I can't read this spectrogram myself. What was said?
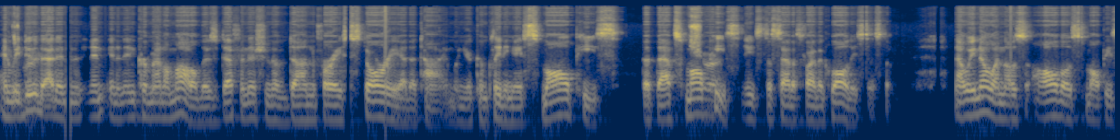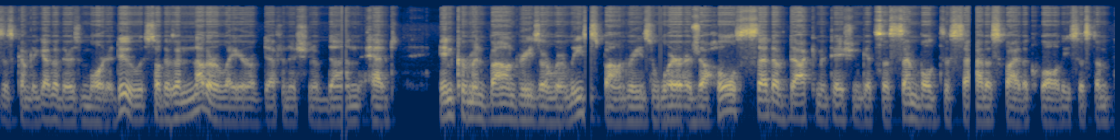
And we do that in, in, in, an incremental model. There's definition of done for a story at a time. When you're completing a small piece, that that small sure. piece needs to satisfy the quality system. Now we know when those all those small pieces come together, there's more to do. So there's another layer of definition of done at increment boundaries or release boundaries where the whole set of documentation gets assembled to satisfy the quality system.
